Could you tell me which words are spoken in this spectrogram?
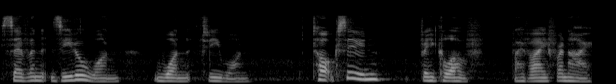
701 131. Talk soon. Big love. Bye bye for now.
